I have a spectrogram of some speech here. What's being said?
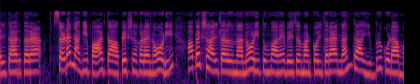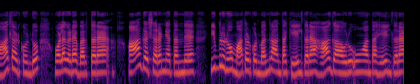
ಅಳ್ತಾ ಇರ್ತಾರೆ. ಸಡನ್ ಆಗಿ ಪಾರ್ಥ ಅಪೇಕ್ಷಾ ಕಡೆ ನೋಡಿ ಅಪೇಕ್ಷಾ ಅಳ್ತಾ ಇರೋದನ್ನ ನೋಡಿ ತುಂಬಾನೇ ಬೇಜಾರು ಮಾಡ್ಕೊಳ್ತಾರೆ. ನಂತರ ಇಬ್ರು ಕೂಡ ಮಾತಾಡ್ಕೊಂಡು ಒಳಗಡೆ ಬರ್ತಾರೆ. ಆಗ ಶರಣ್ಯ ತಂದೆ ಇಬ್ರು ಮಾತಾಡ್ಕೊಂಡು ಬಂದ್ರ ಅಂತ ಕೇಳ್ತಾರೆ. ಆಗ ಅವರು ಹ್ಞೂ ಅಂತ ಹೇಳ್ತಾರೆ.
